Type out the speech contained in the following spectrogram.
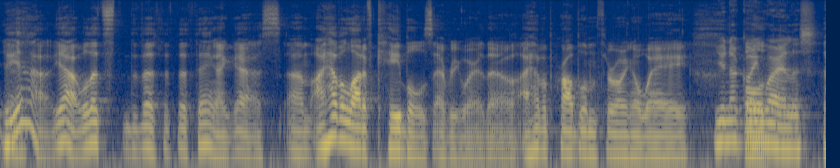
Yeah, yeah. yeah. Well, that's the, the, the thing, I guess. Um, I have a lot of cables everywhere, though. I have a problem throwing away. You're not going old, wireless.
